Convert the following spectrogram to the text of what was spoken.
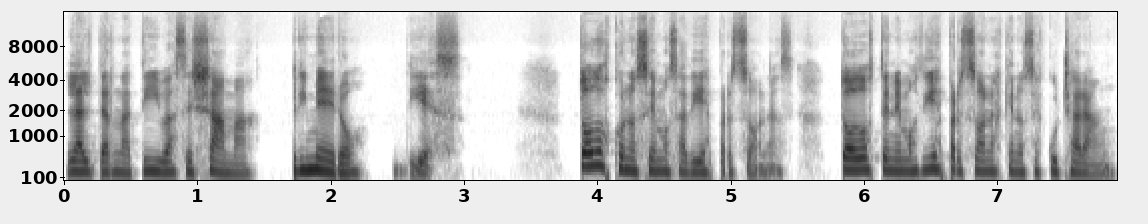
La alternativa se llama, primero, 10. Todos conocemos a 10 personas, todos tenemos 10 personas que nos escucharán.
